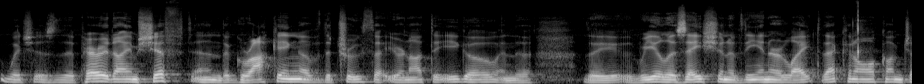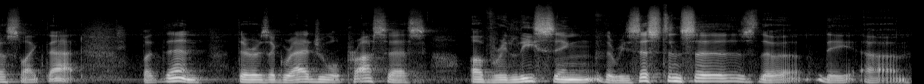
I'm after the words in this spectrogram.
which is the paradigm shift and the grokking of the truth that you're not the ego and the, the realization of the inner light. That can all come just like that. But then there is a gradual process of releasing the resistances, the, the um,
